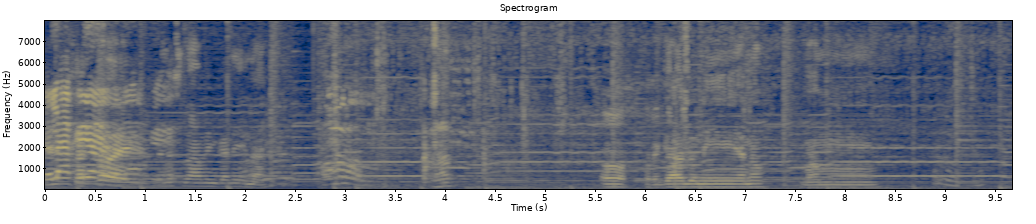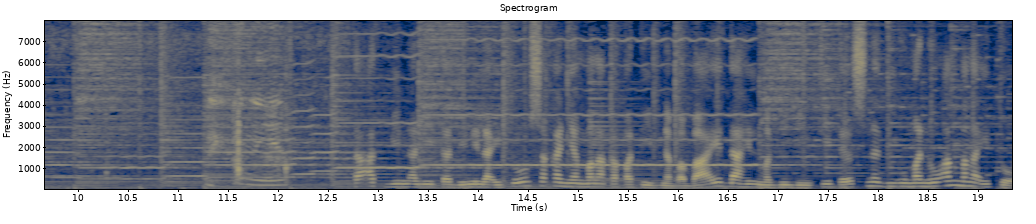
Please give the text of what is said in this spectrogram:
Lalaki yan. Sakto eh, pinas namin kanina. Ha? Oh, regalo ni ano, Ma'am Ano yan? Ta at binalita din nila ito sa kanyang mga kapatid na babae dahil magiging titas na di umano ang mga ito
